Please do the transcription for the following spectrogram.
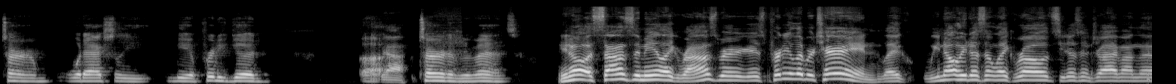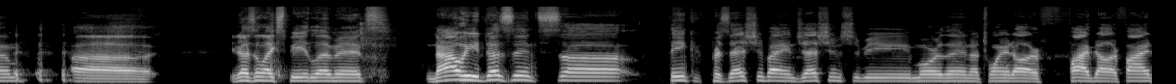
term would actually be a pretty good uh, Yeah. turn of events. You know, it sounds to me like Ravnsborg is pretty libertarian. Like we know he doesn't like roads, he doesn't drive on them. uh he doesn't like speed limits. Now he doesn't uh think possession by ingestion should be more than a $20 $5 fine.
